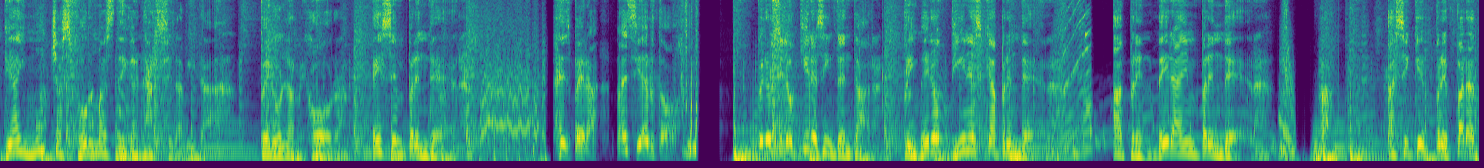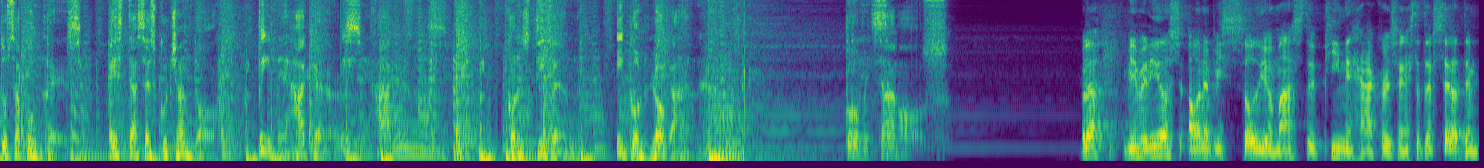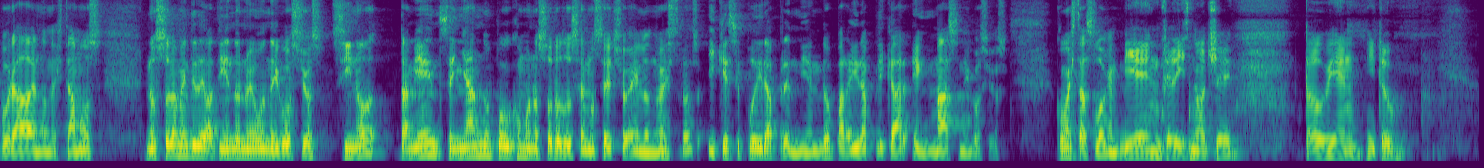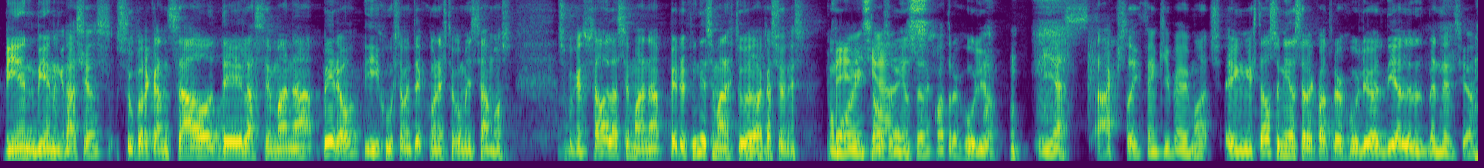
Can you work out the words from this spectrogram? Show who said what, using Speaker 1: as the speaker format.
Speaker 1: Porque hay muchas formas de ganarse la vida, pero la mejor es emprender. Espera, no es cierto. Pero si lo quieres intentar, primero tienes que aprender. Aprender a emprender. Así que prepara tus apuntes. Estás escuchando Pyme Hackers. Con Steven y con Logan. Comenzamos.
Speaker 2: Hola, bienvenidos a un episodio más de Pyme Hackers en esta tercera temporada en donde estamos no solamente debatiendo nuevos negocios, sino también enseñando un poco cómo nosotros los hemos hecho en los nuestros y qué se puede ir aprendiendo para ir a aplicar en más negocios. ¿Cómo estás, Logan?
Speaker 3: Bien, feliz noche. Todo bien. ¿Y tú?
Speaker 2: Bien, bien, gracias. Súper cansado de la semana, pero, y justamente con esto comenzamos, súper cansado de la semana, pero el fin de semana estuve de vacaciones, como en Estados Unidos era el 4 de julio. yes, actually, thank you very much. En Estados Unidos era el 4 de julio, el Día de la Independencia.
